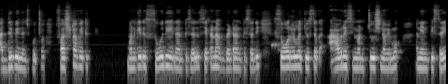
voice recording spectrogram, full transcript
అదిరిపోయిందని చెప్పుకోవచ్చు. ఫస్ట్ హాఫ్ అయితే మనకైతే సోది అయితే అనిపిస్తది. సెకండ్ హాఫ్ బెటర్ అనిపిస్తది. సో, ఓవరాల్‌గా చూస్తే ఒక యావరేజ్ సినిమాను చూసినామేమో అని అనిపిస్తుంది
